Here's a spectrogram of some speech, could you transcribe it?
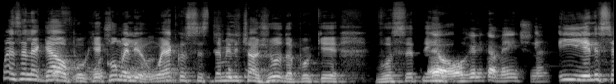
Mas é legal, porque como ele, o ecossistema ele te ajuda, porque você tem. É, organicamente, né? E eles se,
